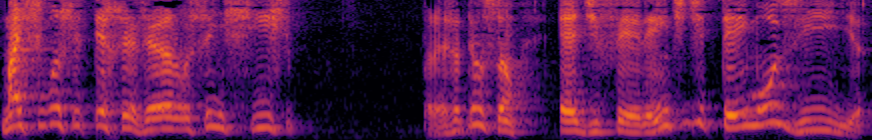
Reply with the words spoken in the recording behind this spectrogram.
Mas se você persevera, você insiste, preste atenção, é diferente de teimosia.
